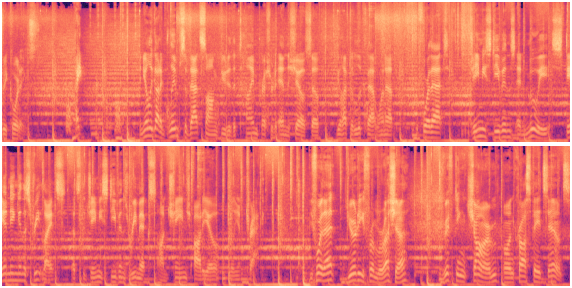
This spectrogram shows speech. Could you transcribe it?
Recordings. Hype! And you only got a glimpse of that song due to the time pressure to end the show, so you'll have to look that one up. Before that, Jamie Stevens and Mui Standing in the Streetlights. That's the Jamie Stevens remix on Change Audio. Brilliant track. Before that, Yuri from Russia, Drifting Charm on Crossfade Sounds.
